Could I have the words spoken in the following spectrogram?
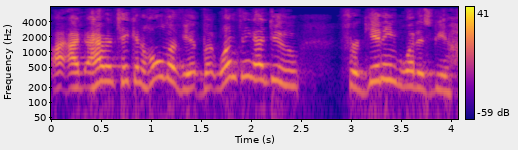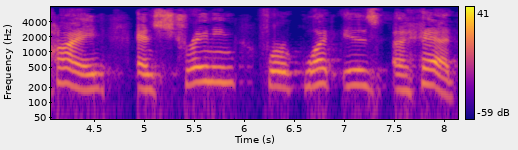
I, I haven't taken hold of it, but one thing I do, forgetting what is behind and straining for what is ahead.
